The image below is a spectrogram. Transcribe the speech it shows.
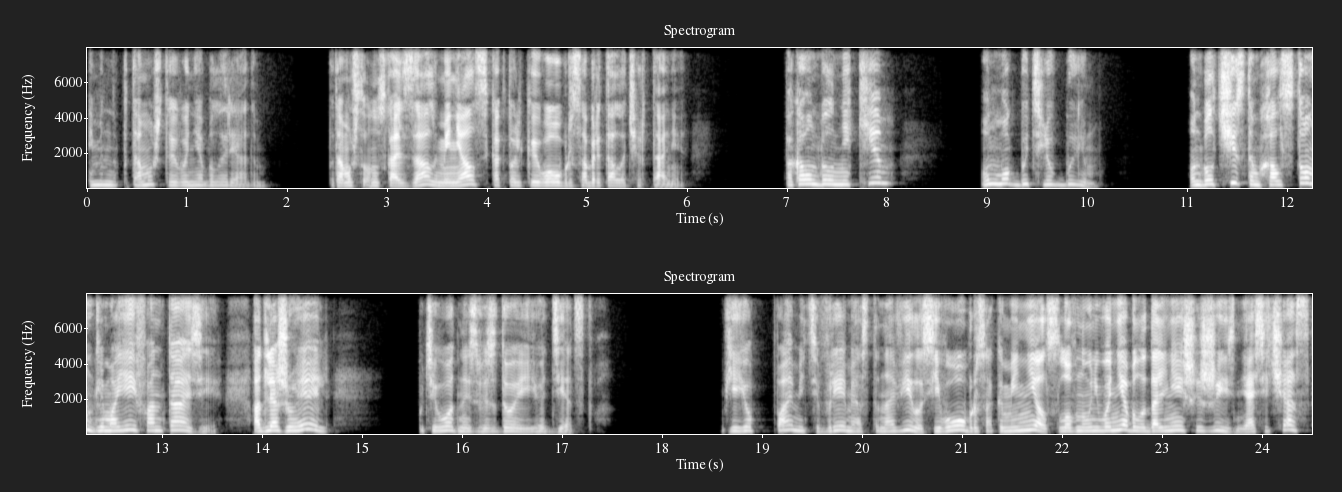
именно потому, что его не было рядом, потому что он ускользал и менялся, как только его образ обретал очертания. Пока он был никем, он мог быть любым. Он был чистым холстом для моей фантазии, а для Жуэль — путеводной звездой ее детства. В ее памяти время остановилось, его образ окаменел, словно у него не было дальнейшей жизни, а сейчас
